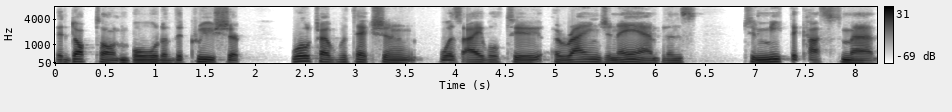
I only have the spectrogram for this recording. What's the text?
the doctor on board of the cruise ship, World Travel Protection was able to arrange an air ambulance to meet the customer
